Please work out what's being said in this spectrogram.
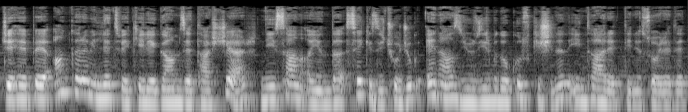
CHP Ankara Milletvekili Gamze Taşçıer, Nisan ayında 8'i çocuk en az 129 kişinin intihar ettiğini söyledi.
